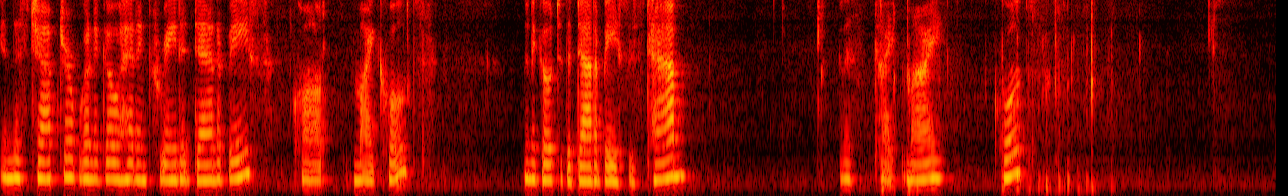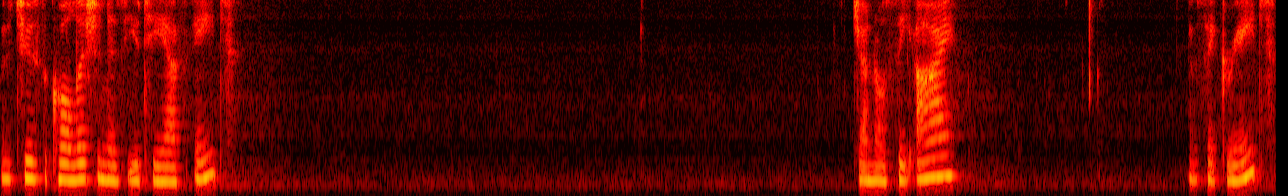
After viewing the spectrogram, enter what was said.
In this chapter, we're going to go ahead and create a database called My Quotes. I'm going to go to the Databases tab. I'm going to type My Quotes. I'm going to choose the collation as UTF-8. General CI. I'm going to say create.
